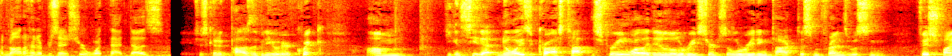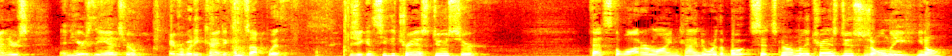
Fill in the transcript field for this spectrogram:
I'm not 100% sure what that does. Just going to pause the video here quick. Um, you can see that noise across top of the screen while I did a little research, a little reading, talked to some friends with some fish finders. And here's the answer everybody kind of comes up with. As you can see the transducer, that's the water line kind of where the boat sits normally. The transducer is only, you know,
